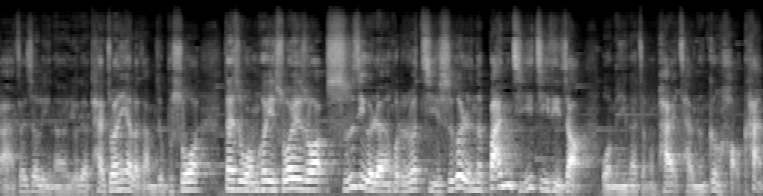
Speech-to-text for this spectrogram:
啊，在这里呢有点太专业了，咱们就不说。但是我们可以说一说十几个人或者说几十个人的班级集体照，我们应该怎么拍才能更好看？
